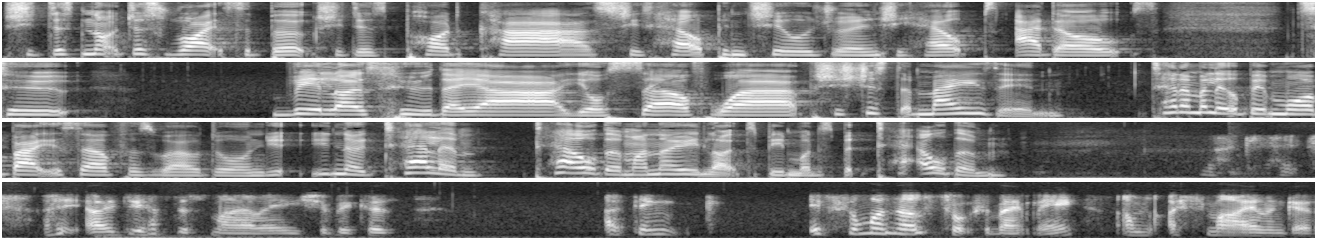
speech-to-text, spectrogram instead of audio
She does not just writes a book, she does podcasts, she's helping children, she helps adults to realize who they are, your self worth. She's just amazing tell them a little bit more about yourself as well, Dawn. You you know, tell them, tell them. I know you like to be modest, but tell them. Okay, I, I do have to smile, Aiesha, because I think if someone else talks about me, I'm, I smile and go,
